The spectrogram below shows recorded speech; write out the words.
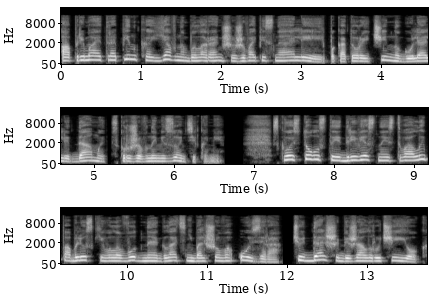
а прямая тропинка явно была раньше живописной аллеей, по которой чинно гуляли дамы с кружевными зонтиками. Сквозь толстые древесные стволы поблескивала водная гладь небольшого озера. Чуть дальше бежал ручеек,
